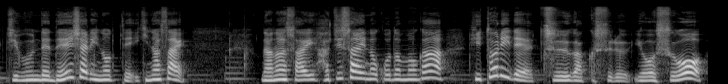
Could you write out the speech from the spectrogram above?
自分で電車に乗って行きなさい。7歳、8歳の子供が一人で通学する様子を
